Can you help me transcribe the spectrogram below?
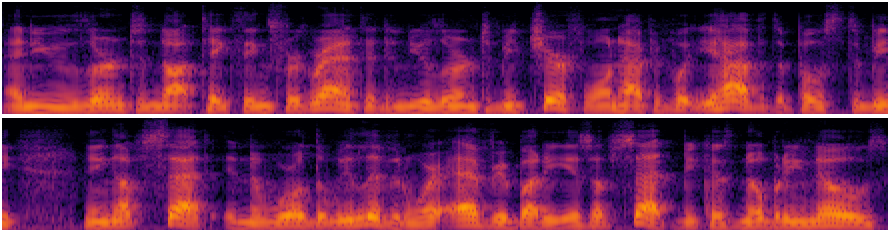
and you learn to not take things for granted and you learn to be cheerful and happy with what you have as opposed to be being upset in the world that we live in where everybody is upset because nobody knows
